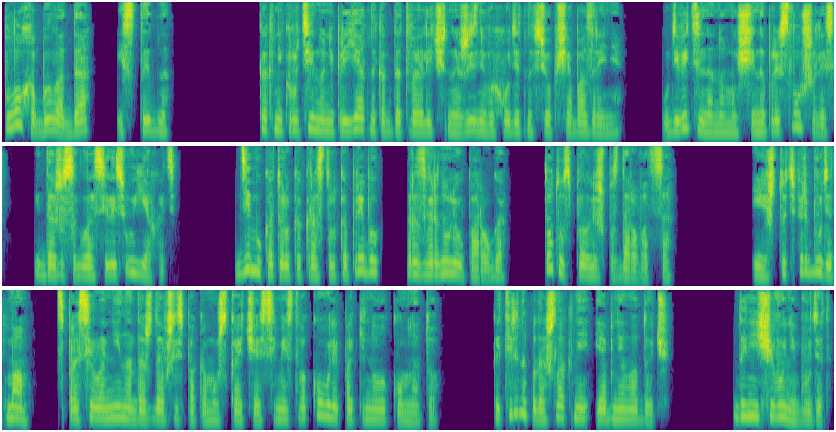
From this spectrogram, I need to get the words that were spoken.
Плохо было, да, и стыдно. Как ни крути, но неприятно, когда твоя личная жизнь выходит на всеобщее обозрение. Удивительно, но мужчины прислушались и даже согласились уехать. Диму, который как раз только прибыл, развернули у порога. Тот успел лишь поздороваться. «И что теперь будет, мам?» — спросила Нина, дождавшись, пока мужская часть семейства Ковали покинула комнату. Катерина подошла к ней и обняла дочь. «Да ничего не будет»,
